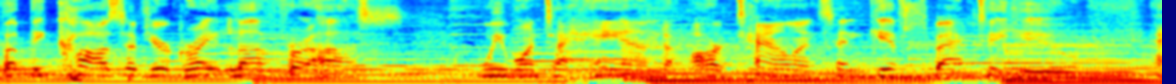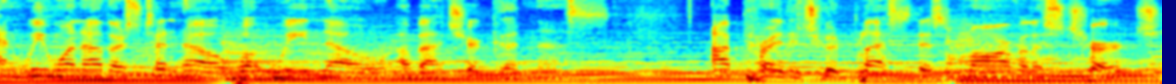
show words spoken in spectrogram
but because of your great love for us, we want to hand our talents and gifts back to you, and we want others to know what we know about your goodness. I pray that you would bless this marvelous church.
